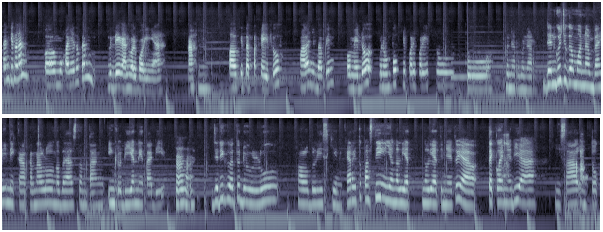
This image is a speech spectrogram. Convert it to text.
kan kita kan eh, mukanya tuh kan gede kan pori-porinya. Hmm. Kalau kita pakai itu malah nyebabin komedo menumpuk di pori-pori itu. Bener-bener. Dan gue juga mau nambahin nih Kar, karena lo ngebahas tentang ingredient nih tadi. Jadi gue tuh dulu kalau beli skincare itu pasti yang ngeliat ngeliatinnya itu ya tagline-nya dia. Misal untuk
